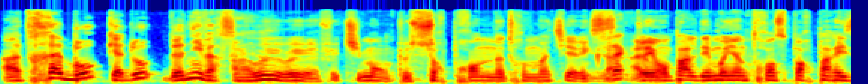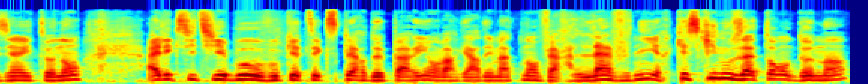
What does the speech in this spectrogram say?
un très beau cadeau d'anniversaire. Ah oui, oui, effectivement, on peut surprendre notre moitié avec Exactement. ça. Allez, on parle des moyens de transport parisiens étonnants. Alexis Thiebaud, vous qui êtes expert de Paris, on va regarder maintenant vers l'avenir. Qu'est-ce qui nous attend demain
